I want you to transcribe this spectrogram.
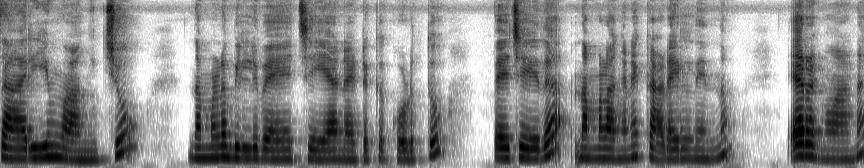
സാരിയും വാങ്ങിച്ചു. നമ്മൾ ബില്ല് പേ ചെയ്യാനായിട്ടൊക്കെ കൊടുത്തു. പേ ചെയ്ത് നമ്മളങ്ങനെ കടയിൽ നിന്നും ഇറങ്ങുവാണ്.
